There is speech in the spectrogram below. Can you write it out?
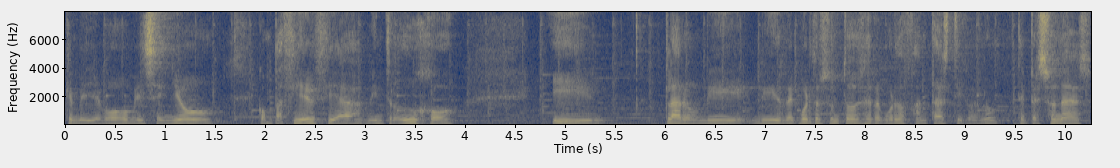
que me llevó, me enseñó con paciencia, me introdujo y claro, mis recuerdos son todos recuerdos fantásticos, ¿no? de personas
